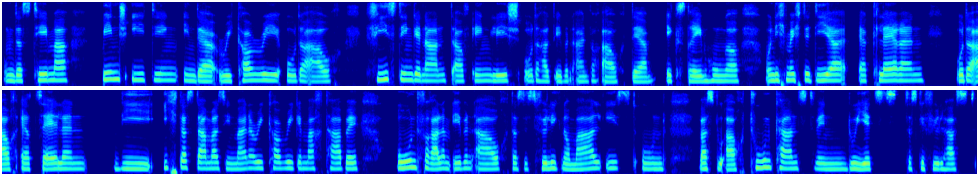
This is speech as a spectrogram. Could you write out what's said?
um das Thema Binge-Eating in der Recovery oder auch Feasting genannt auf Englisch oder halt eben einfach auch der Extremhunger. Und ich möchte dir erklären oder auch erzählen, wie ich das damals in meiner Recovery gemacht habe und vor allem eben auch, dass es völlig normal ist und was du auch tun kannst, wenn du jetzt das Gefühl hast,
